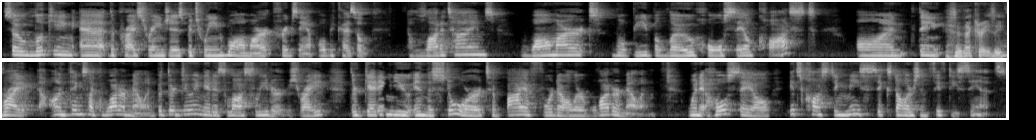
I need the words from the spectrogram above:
So looking at the price ranges between Walmart, for example, because a, a lot of times Walmart will be below wholesale cost on things. Isn't that crazy? Right. On things like watermelon, but they're doing it as loss leaders, right? They're getting you in the store to buy a $4 watermelon. When at wholesale, it's costing me $6.50.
